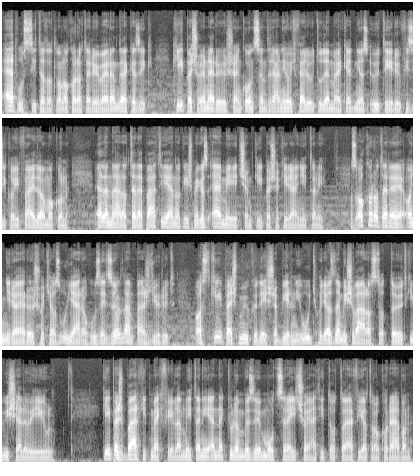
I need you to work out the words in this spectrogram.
Elpusztíthatatlan akaraterővel rendelkezik, képes olyan erősen koncentrálni, hogy felül tud emelkedni az őt érő fizikai fájdalmakon, ellenáll a telepátiának és még az elméjét sem képesek irányítani. Az akarat ereje annyira erős, hogyha az ujjára húz egy zöld lámpás gyűrűt, azt képes működésre bírni úgy, hogy az nem is választotta őt kiviselőjéül. Képes bárkit megfélemlíteni, ennek különböző módszereit sajátította el fiatal korában.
